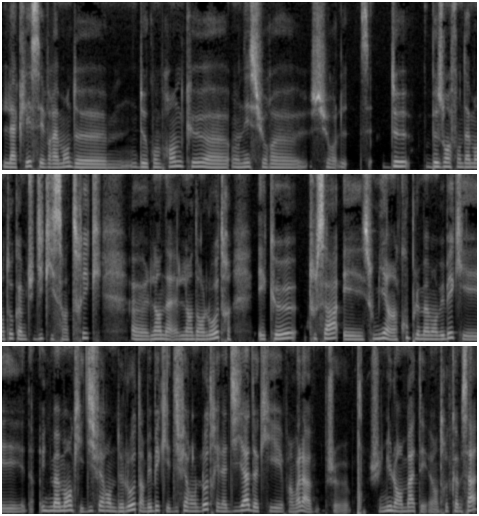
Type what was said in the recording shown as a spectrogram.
la clé, c'est vraiment de, comprendre que euh, on est sur, euh, deux besoins fondamentaux, comme tu dis, qui s'intriquent euh, l'un dans l'autre, et que tout ça est soumis à un couple maman-bébé qui est une maman qui est différente de l'autre, un bébé qui est différent de l'autre, et la diade qui est, enfin voilà, je, je suis nulle en maths et un truc comme ça.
